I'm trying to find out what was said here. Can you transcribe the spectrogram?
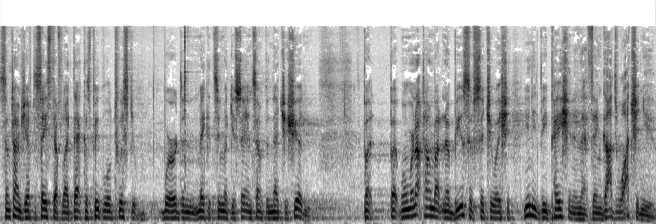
sometimes you have to say stuff like that because people will twist your words and make it seem like you're saying something that you shouldn't. But, but when we're not talking about an abusive situation, you need to be patient in that thing. God's watching you.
